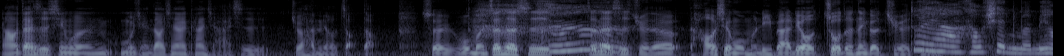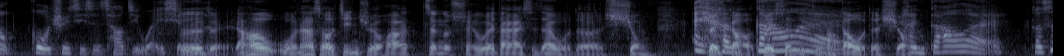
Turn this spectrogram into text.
然后但是新闻目前到现在看起来还是就还没有找到。所以我们真的是，真的是觉得好险，我们礼拜六做的那个决定。对啊，好险你们没有过去，其实超级危险。对对对，然后我那时候进去的话，整个水位大概是在我的胸，欸、最高，最深的地方到我的胸，很高哎、欸。可是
